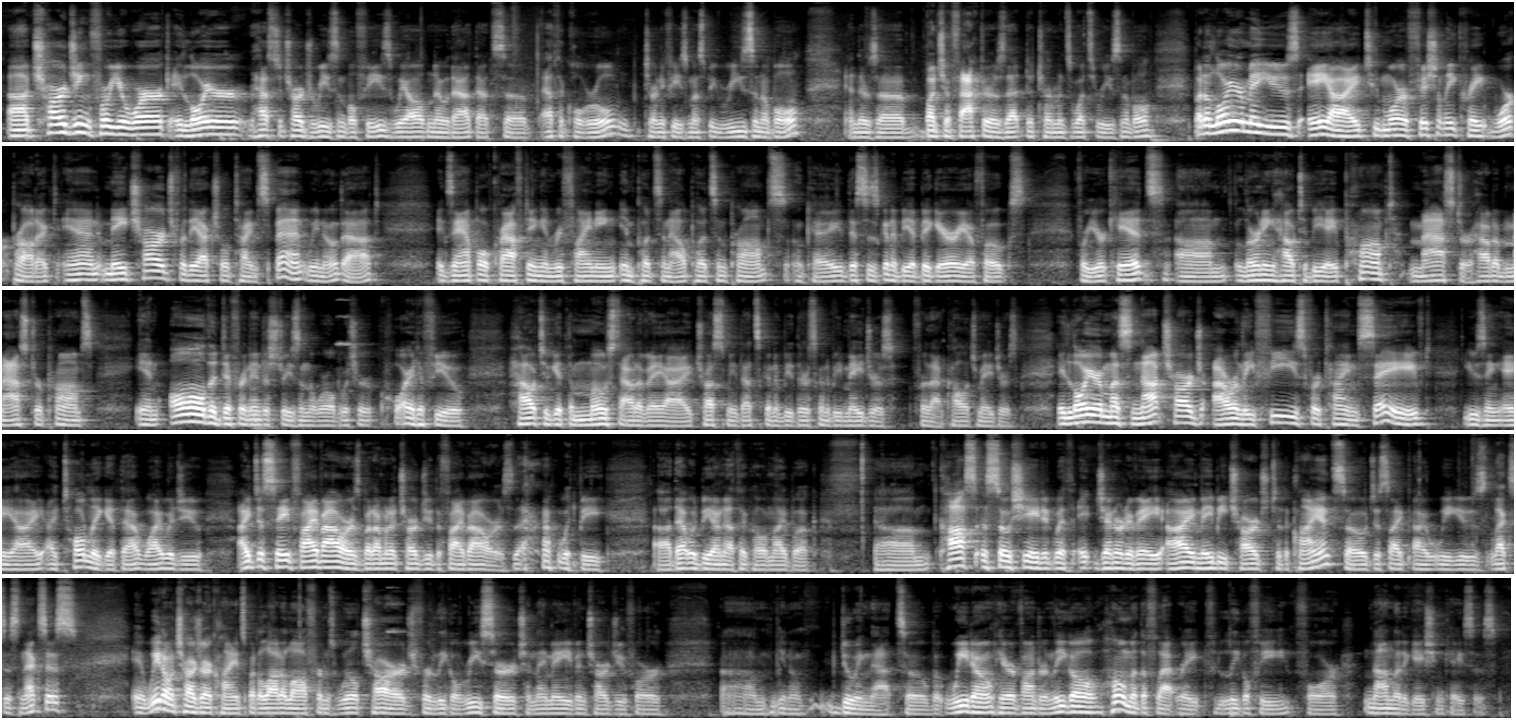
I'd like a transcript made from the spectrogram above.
Uh, charging for your work, a lawyer has to charge reasonable fees. We all know that. That's an ethical rule. Attorney fees must be reasonable, and there's a bunch of factors that determines what's reasonable. But a lawyer may use AI to more efficiently create work product and may charge for the actual time spent. We know that. Example, crafting and refining inputs and outputs and prompts. Okay, this is going to be a big area, folks for your kids, um, learning how to be a prompt master, how to master prompts in all the different industries in the world, which are quite a few, how to get the most out of AI. Trust me, that's going to be there's going to be majors for that, college majors. A lawyer must not charge hourly fees for time saved using AI. I totally get that. Why would you? I just saved five hours, but I'm going to charge you the five hours. That would be uh, that would be unethical in my book. Um, costs associated with generative AI may be charged to the client. So just like I, we use LexisNexis, and we don't charge our clients, but a lot of law firms will charge for legal research, and they may even charge you for, um, you know, doing that. So, but we don't here at Vondran Legal, home of the flat rate legal fee for non-litigation cases.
